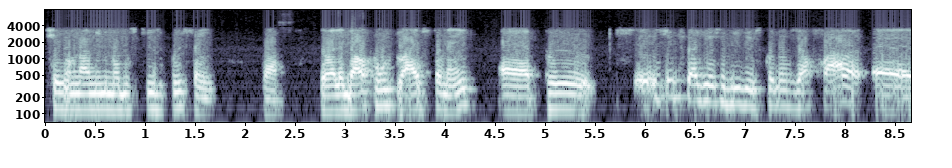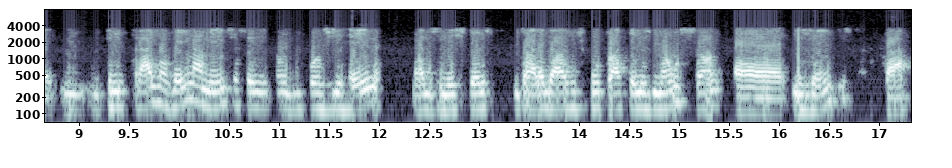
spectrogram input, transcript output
chegamos na mínima dos 15%. Tá? Então é legal pontuar isso também, é, por eu sempre de recebido isso, quando já fala, é, que ele traz, já vem na mente essa questão do imposto de renda né, dos investidores, então é legal a gente pontuar que eles não são é, isentos, tá?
